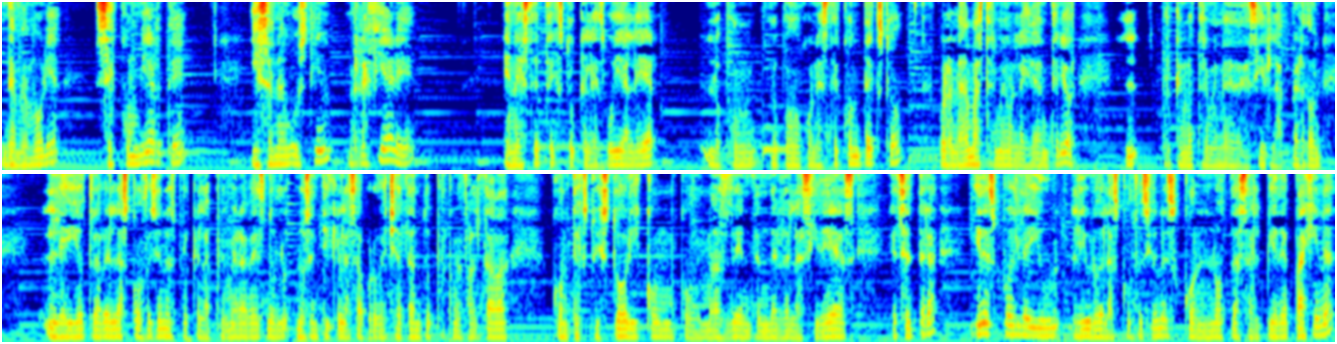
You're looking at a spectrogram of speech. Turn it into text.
de memoria, se convierte y San Agustín refiere en este texto que les voy a leer, lo pongo, lo pongo con este contexto, bueno, nada más termino la idea anterior, porque no terminé de decirla, perdón, leí otra vez las confesiones porque la primera vez no, sentí que las aproveché tanto porque me faltaba contexto histórico, como más de entender de las ideas, etc. Y después leí un libro de las confesiones con notas al pie de página,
